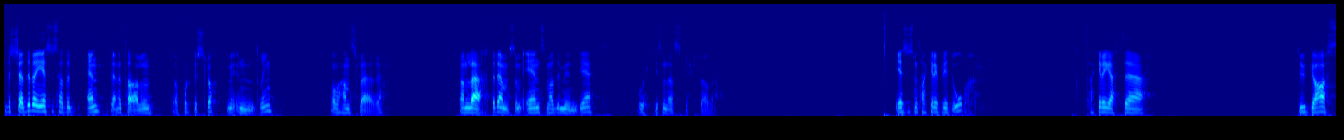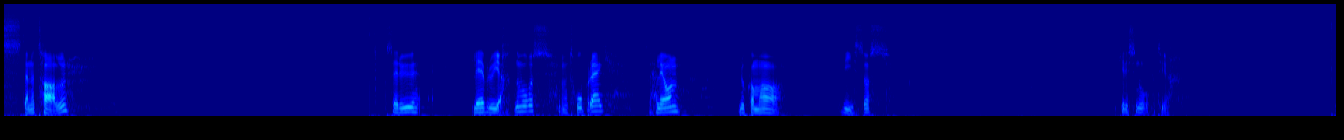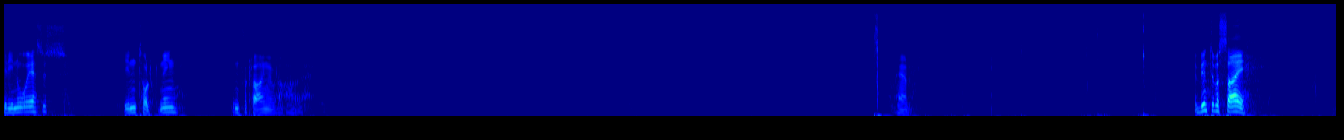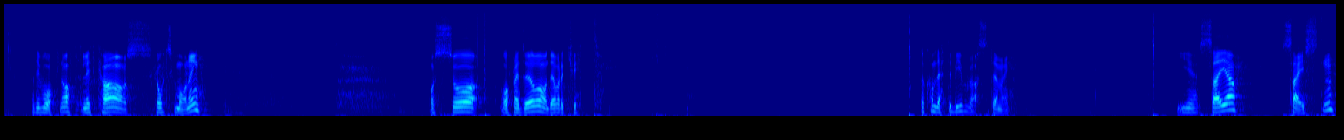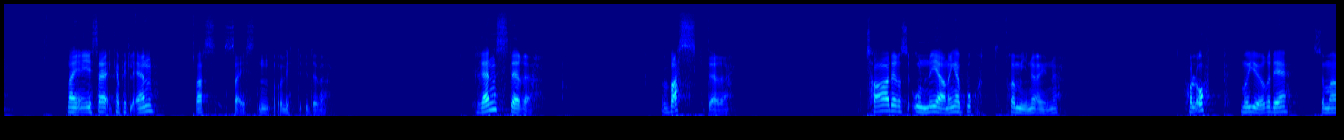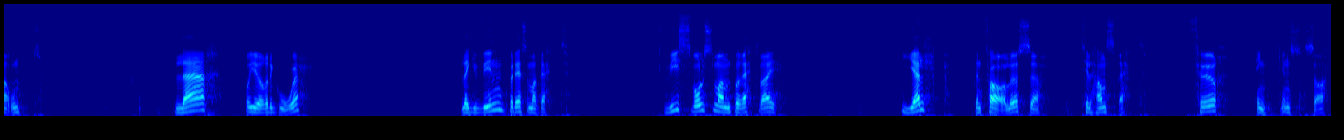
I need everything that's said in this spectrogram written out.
Det skjedde da Jesus hadde endt denne talen. Da var folket slått med undring over hans lære. For han lærte dem som en som hadde myndighet, og ikke som deres skriftlærde. Jesus, vi takker deg for ditt ord. Takker deg at eh, du ga oss denne talen. Så du, lever du i hjertene våre når vi tror på deg. Så Hellige Ånd, du kommer og viser oss hva disse ord betyr. Det er dine ord, Jesus. Det er din tolkning, din forklaring vi vil ha. Amen. Jeg begynte med å si at jeg våkna opp til litt kaos, kaotisk morgen. Og så åpna jeg døra, og der var det hvitt. Da kom dette bibelverset til meg. I Isaiah 16, nei, i kapittel 1, vers 16 og litt utover. Rens dere, vask dere. Ta deres onde gjerninger bort fra mine øyne. Hold opp med å gjøre det som er ondt. Lær å gjøre det gode. Legg vind på det som er rett. Vis voldsmannen på rett vei. Hjelp den farløse til hans rett. Før enkens sak.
